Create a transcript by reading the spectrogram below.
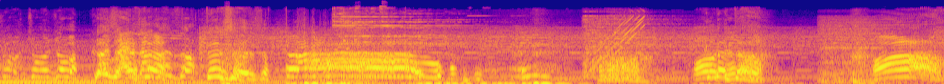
좀만 좀만 좀만. 그렇지 됐어 됐어. 됐어 아 아, 끝났다. 아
